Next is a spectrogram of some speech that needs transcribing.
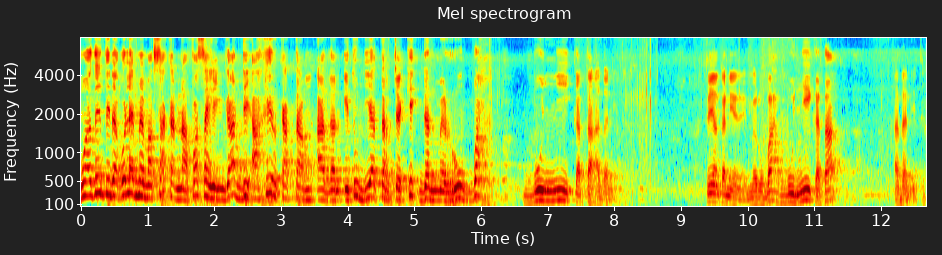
Muadzin tidak boleh memaksakan nafas sehingga di akhir kata adzan itu dia tercekik dan merubah bunyi kata adzan itu. Itu yang akan dia merubah bunyi kata adzan itu.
